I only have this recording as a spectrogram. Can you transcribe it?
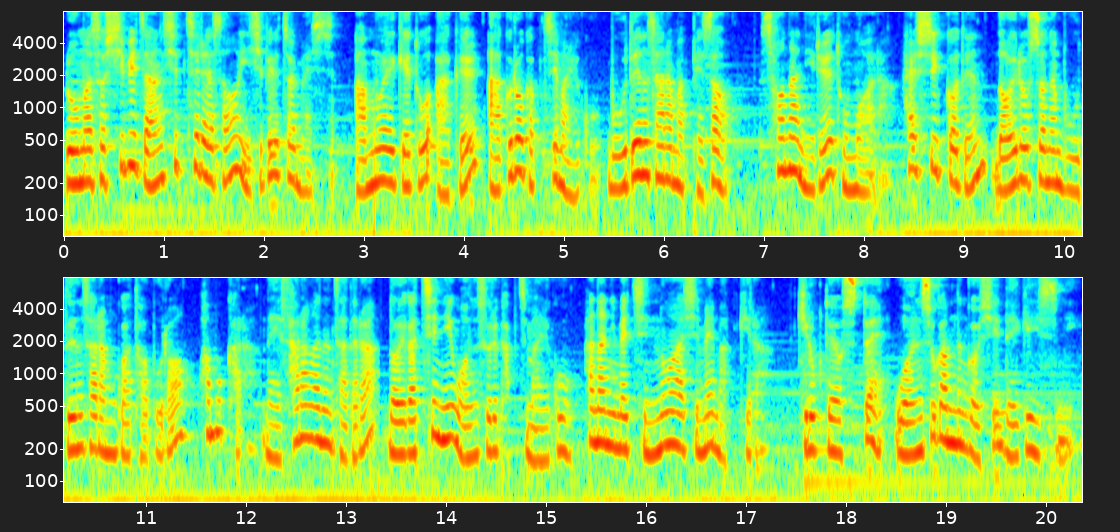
로마서 12장 17에서 21절 말씀. 아무에게도 악을 악으로 갚지 말고 모든 사람 앞에서 선한 일을 도모하라. 할 수 있거든 너희로서는 모든 사람과 더불어 화목하라. 내 사랑하는 자들아 너희가 친히 원수를 갚지 말고 하나님의 진노하심에 맡기라. 기록되었을 때 원수 갚는 것이 내게 있으니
